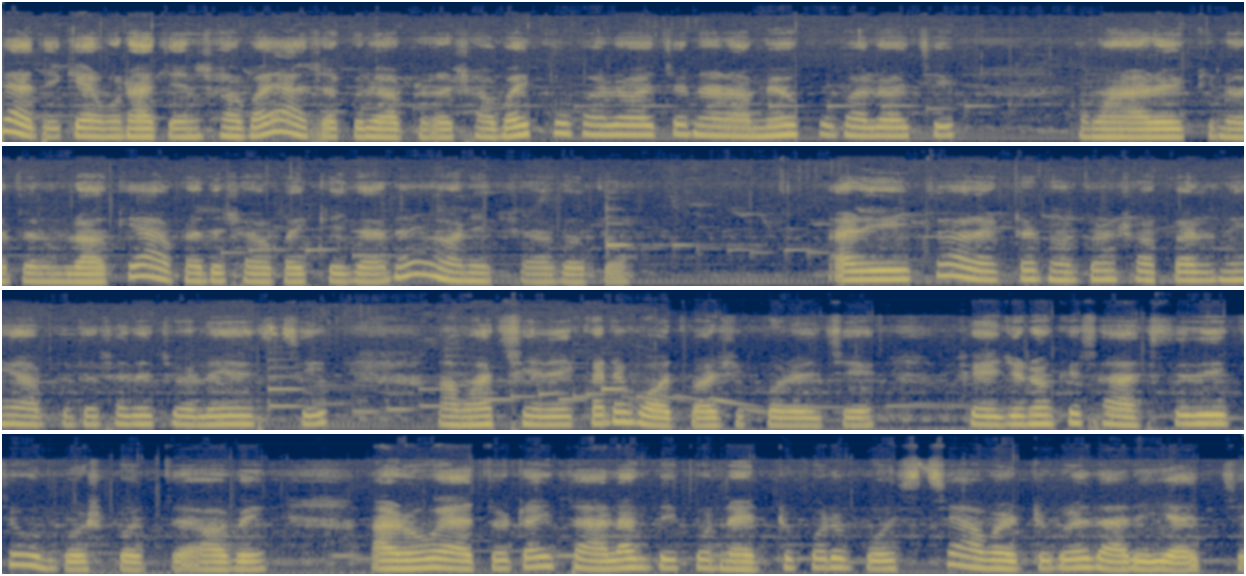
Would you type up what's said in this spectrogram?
রাধে। কেমন আছেন সবাই? আশা করি আপনারা সবাই খুব ভালো আছেন আর আমিও খুব ভালো আছি। আমার আরও একটি নতুন ব্লগে আপনাদের সবাইকে জানাই অনেক স্বাগত। আর এই তো আর একটা নতুন সকাল নিয়ে আপনাদের সাথে চলে এসেছি। আমার ছেলে এখানে বদমাশি করেছে। সেই জন্য ওকে শাস্তি দিয়েছে উদ্বোস করতে হবে। আর ও এতটাই চালাক, দেখুন একটু করে বসছে, আবার একটু করে দাঁড়িয়ে যাচ্ছে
